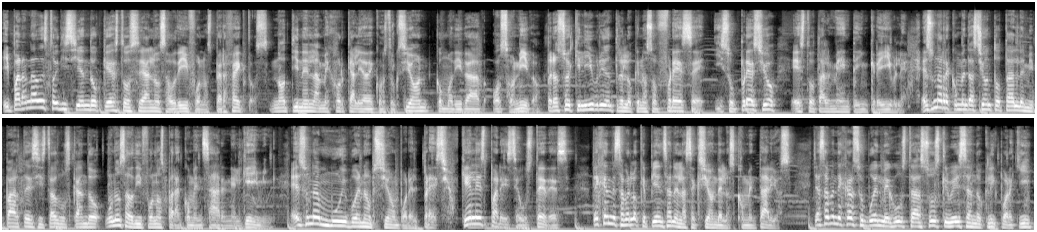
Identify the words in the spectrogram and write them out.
Y para nada estoy diciendo que estos sean los audífonos perfectos. No tienen la mejor calidad de construcción, comodidad o sonido, pero su equilibrio entre lo que nos ofrece y su precio es totalmente increíble. Es una recomendación total de mi parte si estás buscando unos audífonos para comenzar en el gaming. Es una muy buena opción por el precio. ¿Qué les parece a ustedes? Déjenme saber lo que piensan en la sección de los comentarios. Ya saben dejar su buen me gusta, suscribirse dando clic por aquí,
